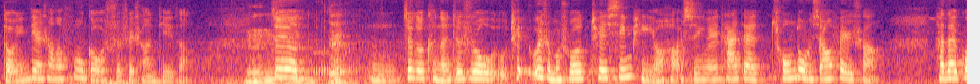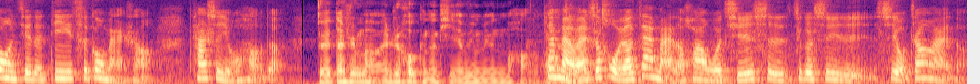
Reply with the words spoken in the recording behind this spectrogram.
抖音电商的复购是非常低的。嗯，这个嗯对，嗯，这个可能就是说我推为什么说推新品友好，是因为它在冲动消费上，它在逛街的第一次购买上，它是友好的。对，但是买完之后可能体验并没有那么好的话，但买完之后我要再买的话，我其实是这个是是有障碍的，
